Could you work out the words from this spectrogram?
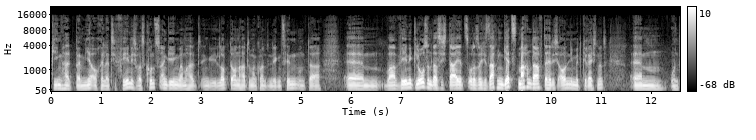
ging halt bei mir auch relativ wenig, was Kunst anging, weil man halt irgendwie Lockdown hatte, man konnte nirgends hin und da ähm, war wenig los und dass ich da jetzt oder solche Sachen jetzt machen darf, da hätte ich auch nie mit gerechnet. Ähm, und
